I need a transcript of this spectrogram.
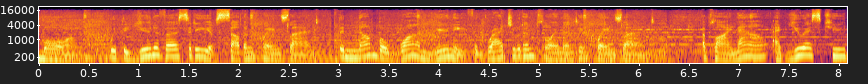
more with the University of Southern Queensland, the number one uni for graduate employment in Queensland. Apply now at usq.edu.au.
